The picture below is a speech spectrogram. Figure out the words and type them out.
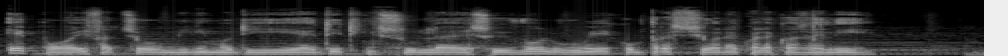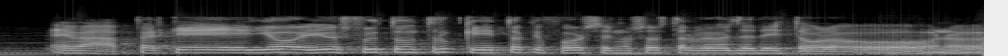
e poi faccio un minimo di editing sul, sui volumi, compressione, quelle cose lì. Eh va, perché io, io, sfrutto un trucchetto che forse non so se l'avevo già detto, no,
